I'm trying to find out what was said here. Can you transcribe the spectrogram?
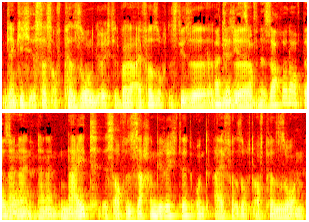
denke ich, ist das auf Person gerichtet, weil Eifersucht ist diese. Was diese jetzt auf eine Sache oder auf Person? Nein, nein, nein, nein. Neid ist auf Sachen gerichtet und Eifersucht auf Personen.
